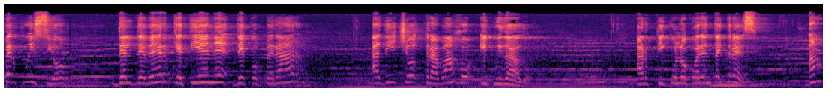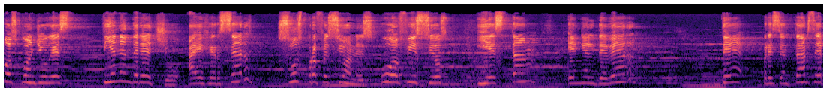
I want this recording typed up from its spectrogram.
perjuicio del deber que tiene de cooperar a dicho trabajo y cuidado. Artículo 43. Ambos cónyuges tienen derecho a ejercer sus profesiones u oficios y están en el deber de presentarse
